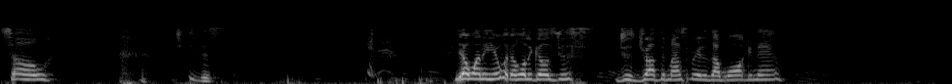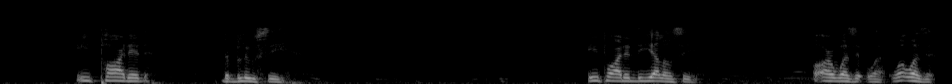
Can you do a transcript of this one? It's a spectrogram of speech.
So, Jesus. Y'all want to hear what the Holy Ghost just just dropped in my spirit as I'm walking now? He parted the blue sea. He parted the yellow sea. Or was it what? What was it?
